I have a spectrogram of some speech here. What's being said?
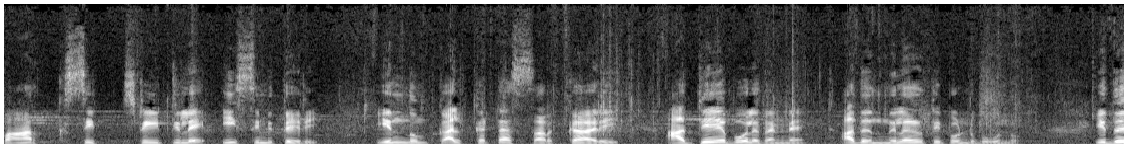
പാർക്ക് സ്ട്രീറ്റിലെ ഈ സിമിത്തേരി ഇന്നും കൽക്കട്ട സർക്കാർ അതേപോലെ തന്നെ അത് നിലനിർത്തിക്കൊണ്ടു പോകുന്നു. ഇത്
